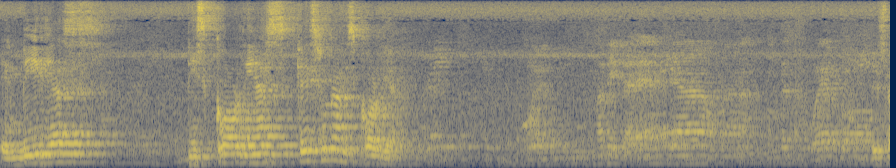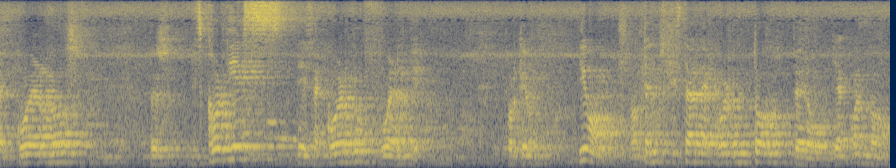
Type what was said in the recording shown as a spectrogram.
envidias, discordias. ¿Qué es una discordia? Desacuerdos. Pues discordia es desacuerdo fuerte. Porque, digo, no tenemos que estar de acuerdo en todo, pero ya cuando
